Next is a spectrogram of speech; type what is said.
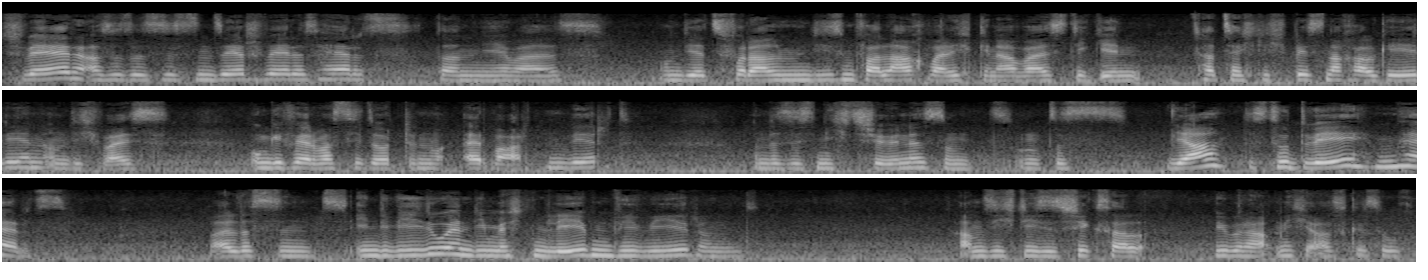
Schwer, also das ist ein sehr schweres Herz dann jeweils. Und jetzt vor allem in diesem Fall auch, weil ich genau weiß, die gehen tatsächlich bis nach Algerien und ich weiß ungefähr, was sie dort erwarten wird. Und das ist nichts Schönes und, und das, ja, das tut weh im Herz. Weil das sind Individuen, die möchten leben wie wir und haben sich dieses Schicksal überhaupt nicht ausgesucht.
